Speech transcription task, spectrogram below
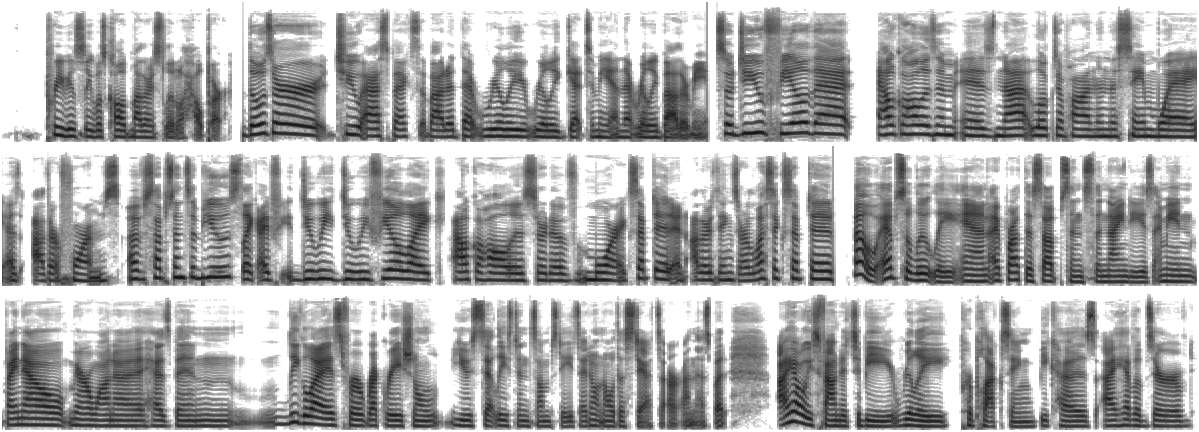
previously was called Mother's Little Helper. Those are two aspects about it that really, really get to me and that really bother me. So, do you feel that alcoholism is not looked upon in the same way as other forms of substance abuse like i do we do we feel like alcohol is sort of more accepted and other things are less accepted Oh, absolutely. And I brought this up since the 90s. I mean, by now, marijuana has been legalized for recreational use, at least in some states. I don't know what the stats are on this, but I always found it to be really perplexing because I have observed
